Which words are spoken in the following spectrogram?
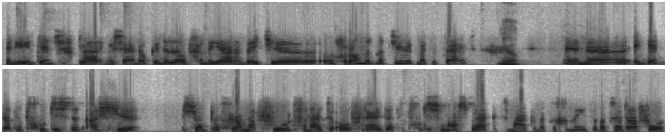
en die intentieverklaringen zijn ook in de loop van de jaren een beetje veranderd natuurlijk met de tijd. Ja. En eh, ik denk dat het goed is dat als je zo'n programma voert vanuit de overheid, dat het goed is om afspraken te maken met de gemeente wat zij daarvoor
